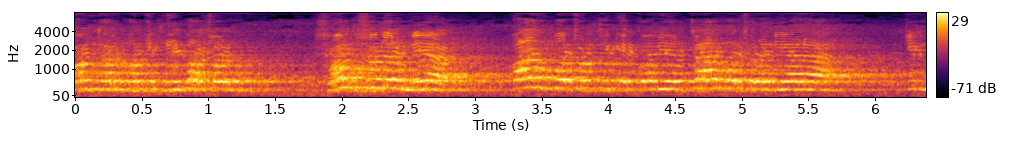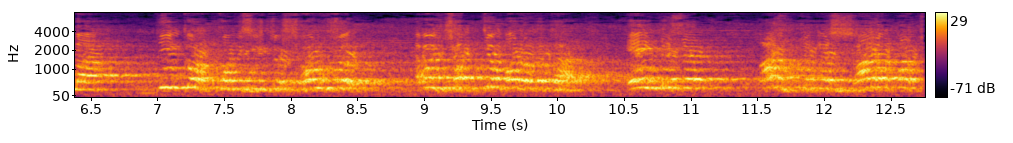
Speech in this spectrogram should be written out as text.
সংখ্যানুপাতিক নির্বাচন সংসদের মেয়াদ পাঁচ বছর থেকে কমিয়ে চার বছরে নিয়ে আনা কিংবা দ্বিকক্ষ বিশিষ্ট সংসদ। এবং সবচেয়ে বড় কথা, এই দেশের পাঁচ থেকে সাড়ে পাঁচ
